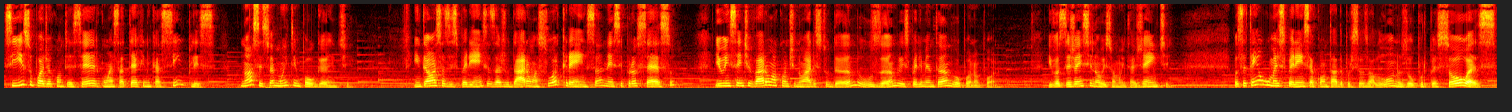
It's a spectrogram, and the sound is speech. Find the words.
Se isso pode acontecer com essa técnica simples, nossa, isso é muito empolgante. Então, essas experiências ajudaram a sua crença nesse processo e o incentivaram a continuar estudando, usando e experimentando o Ho Oponopono. E você já ensinou isso a muita gente? Você tem alguma experiência contada por seus alunos ou por pessoas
